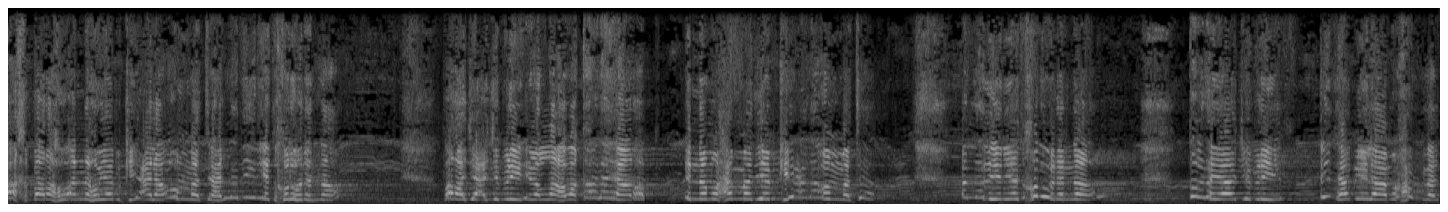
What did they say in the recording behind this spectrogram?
أخبره أنه يبكي على أمته الذين يدخلون النار. فرجع جبريل إلى الله وقال يا رب إن محمد يبكي على أمته الذين يدخلون النار. قال يا جبريل اذهب إلى محمد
